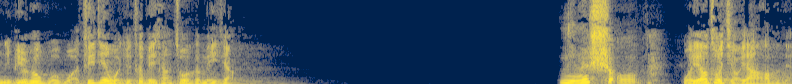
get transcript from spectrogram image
你比如说我我最近我就特别想做个美甲，你们手我要做脚丫子的，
